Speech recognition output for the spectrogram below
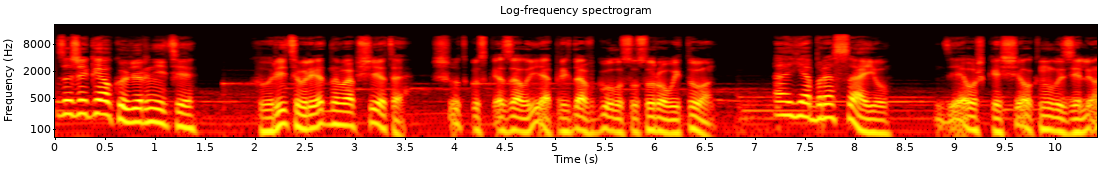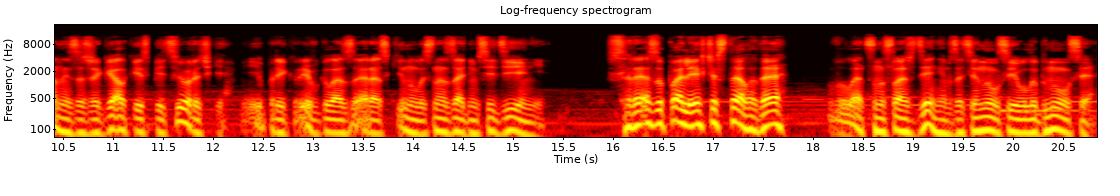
«Зажигалку верните». «Курить вредно вообще-то», — шутку сказал я, придав голосу суровый тон. «А я бросаю», Девушка щелкнула зеленой зажигалкой из пятерочки и, прикрыв глаза, раскинулась на заднем сиденье. «Сразу полегче стало, да?» Влад с наслаждением затянулся и улыбнулся.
